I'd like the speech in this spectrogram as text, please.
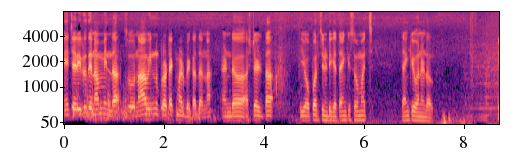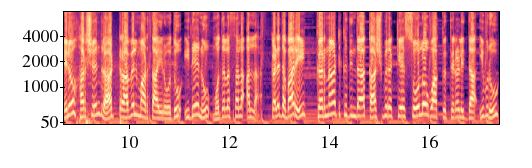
ನೇಚರ್ ಇರುವುದೇ ನಮ್ಮಿಂದ. ಸೊ ನಾವು ಇನ್ನೂ ಪ್ರೊಟೆಕ್ಟ್ ಮಾಡಬೇಕು ಅದನ್ನು. ಆ್ಯಂಡ್ ಅಷ್ಟೇ ಹೇಳ್ತಾ ಈ ಅಪರ್ಚುನಿಟಿಗೆ thank you so much thank you one and all ಏನು ಹರ್ಷೇಂದ್ರ ಟ್ರಾವೆಲ್ ಮಾಡ್ತಾ ಇರೋದು ಇದೇನು ಮೊದಲ ಸಲ ಅಲ್ಲ? ಕಳೆದ ಬಾರಿ ಕರ್ನಾಟಕದಿಂದ ಕಾಶ್ಮೀರಕ್ಕೆ ಸೋಲೋ ವಾಕ್ ತೆರಳಿದ್ದ ಇವರು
